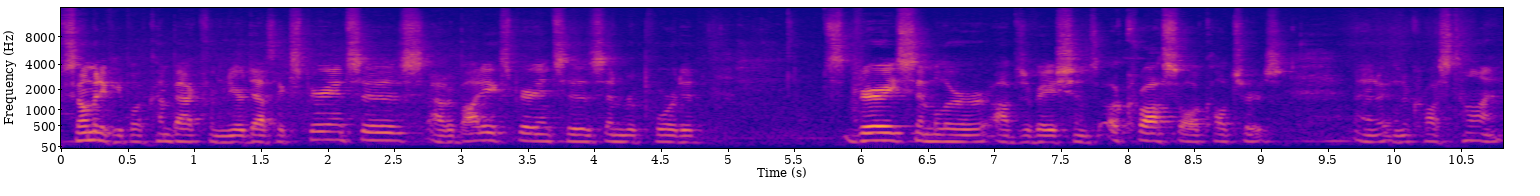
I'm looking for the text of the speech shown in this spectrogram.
so many people have come back from near death experiences, out of body experiences, and reported very similar observations across all cultures and, and across time.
